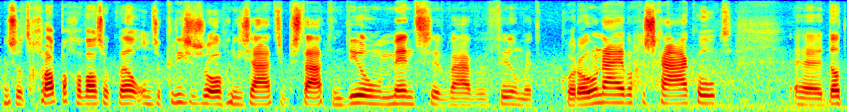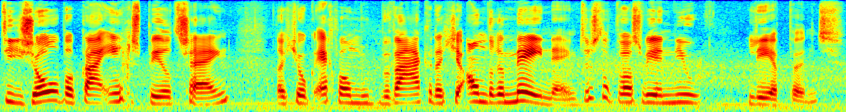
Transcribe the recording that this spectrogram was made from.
Dus het grappige was ook wel, onze crisisorganisatie bestaat een deel mensen waar we veel met corona hebben geschakeld. Uh, dat die zo op elkaar ingespeeld zijn, dat je ook echt wel moet bewaken dat je anderen meeneemt. Dus dat was weer een nieuw leerpunt.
